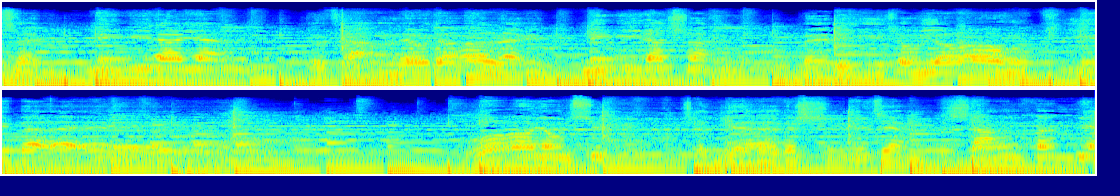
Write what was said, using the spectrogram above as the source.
悴，你的眼有残留的泪，你的唇美丽中有疲惫。我用去的时间，想分辨，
